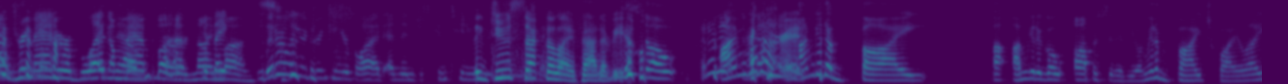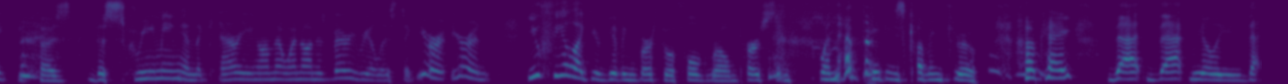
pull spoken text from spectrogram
been a drinking man, your blood like a now man for plus because nine they months. literally you're drinking your blood and then just continue. They do suck the life out of you. So I don't know. I'm gonna accurate. I'm gonna buy. Uh, I'm gonna go opposite of you. I'm gonna buy Twilight because the screaming and the carrying on that went on is very realistic. You're you're in. You feel like you're giving birth to a full grown person when that baby's coming through. Okay, that that really that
